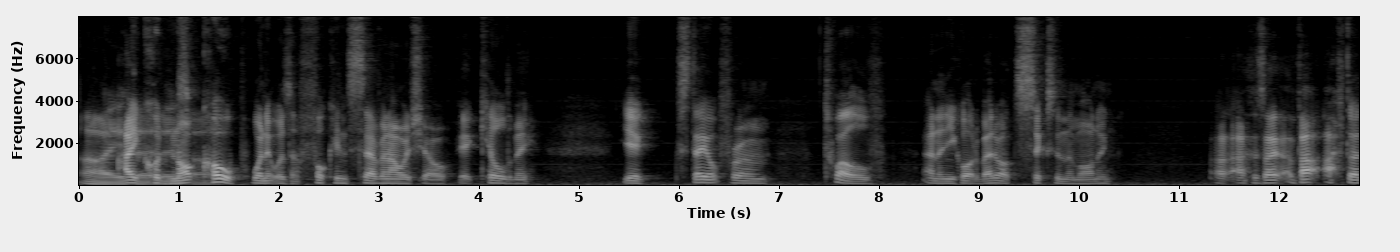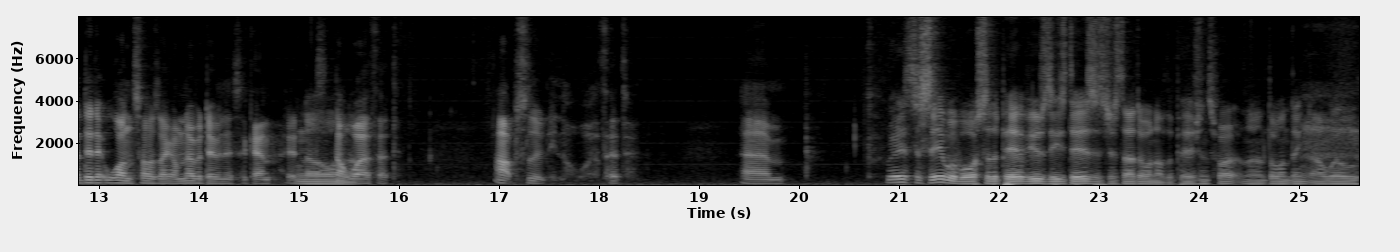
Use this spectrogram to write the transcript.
I, I could not cope when it was a fucking seven hour show. It killed me. You stay up from 12 and then you go to bed about 6 in the morning. I, I that after I did it once, I was like, I'm never doing this again. It's No, not no. worth it. Absolutely not worth it. Um, Well, it's the same with most of the pay per views these days. It's just I don't have the patience for it, and I don't think I will.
